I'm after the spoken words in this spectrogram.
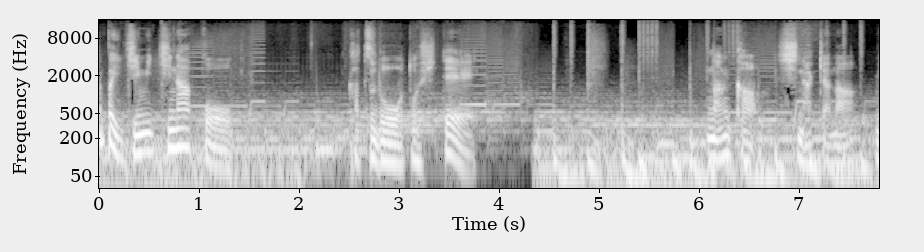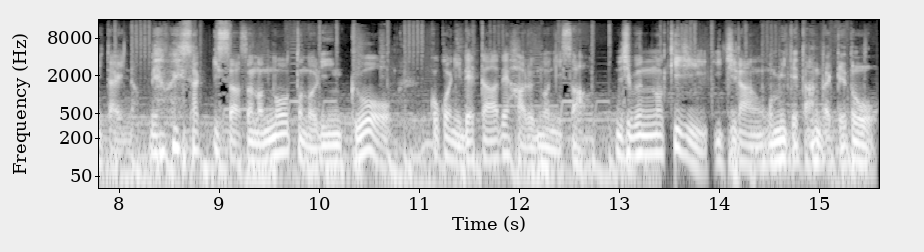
やっぱり地道な、こう、活動として、なんかしなきゃな、みたいな。で、さっきさ、そのノートのリンクをここにレターで貼るのにさ、自分の記事一覧を見てたんだけど、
